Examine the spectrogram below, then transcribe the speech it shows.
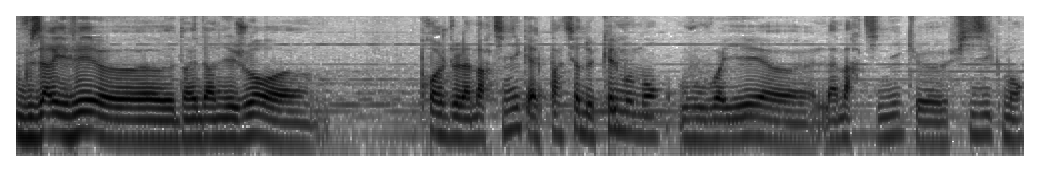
Vous arrivez euh, dans les derniers jours euh, proche de la Martinique. À partir de quel moment vous voyez euh, la Martinique euh, physiquement?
